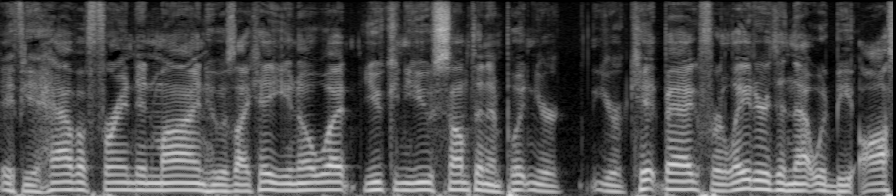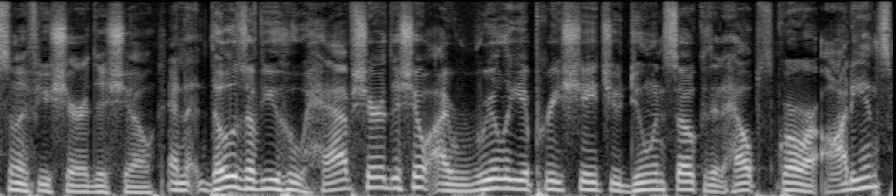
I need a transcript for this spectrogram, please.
If you have a friend in mind who is like, hey, you know what? You can use something and put in your your kit bag for later, then that would be awesome if you shared this show. And those of you who have shared the show, I really appreciate you doing so because it helps grow our audience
